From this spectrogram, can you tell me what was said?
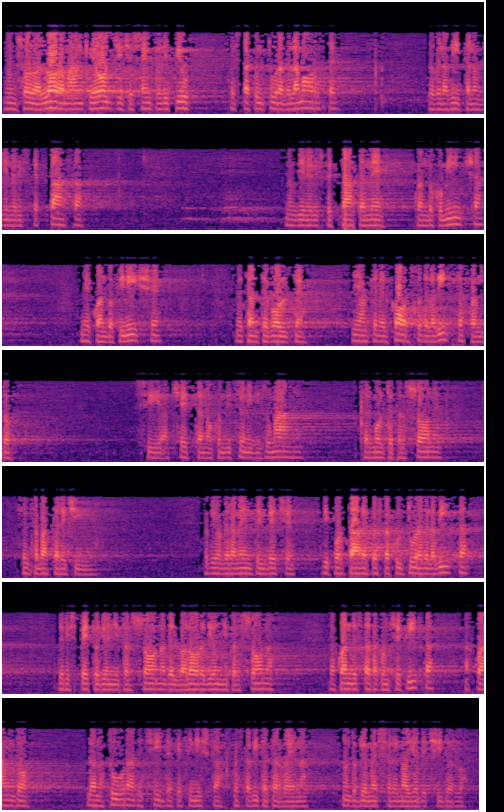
non solo allora ma anche oggi c'è sempre di più questa cultura della morte, dove la vita non viene rispettata, non viene rispettata né quando comincia né quando finisce, né tante volte neanche nel corso della vita quando si accettano condizioni disumane per molte persone senza battere ciglio. Dobbiamo veramente invece riportare questa cultura della vita, del rispetto di ogni persona, del valore di ogni persona, da quando è stata concepita a quando la natura decide che finisca questa vita terrena, non dobbiamo essere noi a deciderlo.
